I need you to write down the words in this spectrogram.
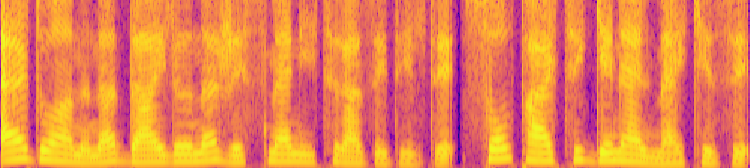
Erdoğan'ın adaylığına resmen itiraz edildi. Sol Parti Genel Merkezi,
